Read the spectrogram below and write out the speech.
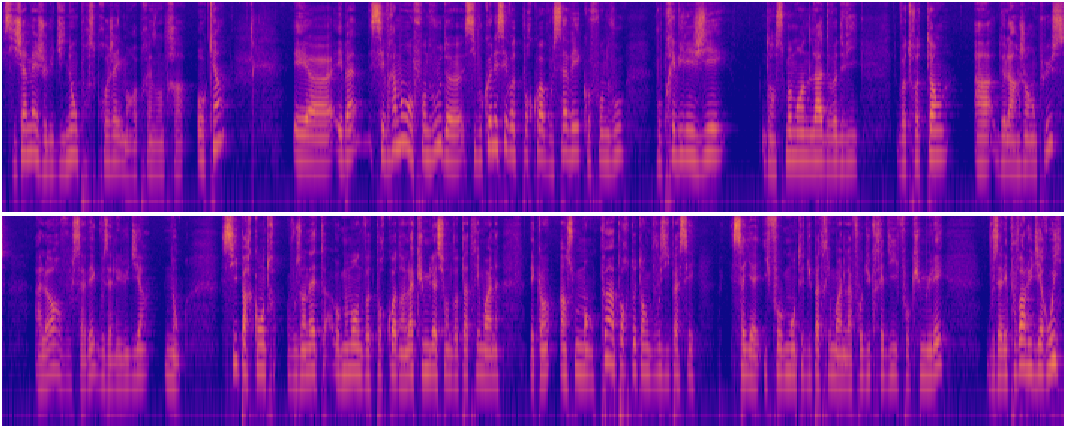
si jamais je lui dis non pour ce projet, il m'en représentera aucun. Euh, et, ben, c'est vraiment au fond de vous, si vous connaissez votre pourquoi, vous savez qu'au fond de vous, vous privilégiez dans ce moment-là de votre vie votre temps à de l'argent en plus, alors vous savez que vous allez lui dire non. Si par contre vous en êtes au moment de votre pourquoi dans l'accumulation de votre patrimoine et qu'en ce moment, peu importe le temps que vous y passez, ça y est, il faut monter du patrimoine, il faut du crédit, il faut cumuler, vous allez pouvoir lui dire oui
